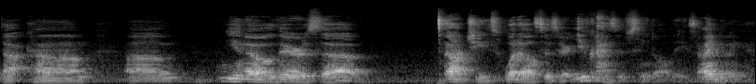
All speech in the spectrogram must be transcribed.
dot com. Um, you know, there's, uh, oh geez, what else is there? You guys have seen all these. I know you have.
